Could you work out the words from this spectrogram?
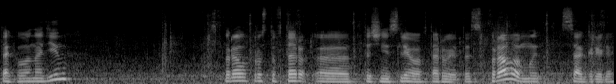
Так, вон один. Справа просто второй, э, точнее слева второй. Это справа мы сагрили.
